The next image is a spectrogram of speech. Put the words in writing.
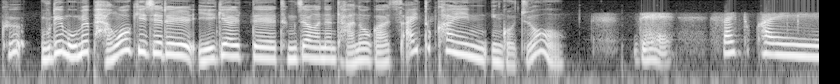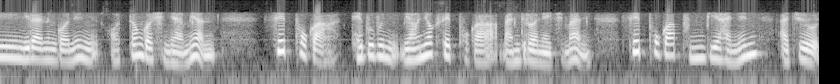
그 우리 몸의 방어 기제를 얘기할 때 등장하는 단어가 사이토카인인 거죠? 네. 사이토카인이라는 거는 어떤 것이냐면 세포가 대부분 면역 세포가 만들어내지만 세포가 분비하는 아주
